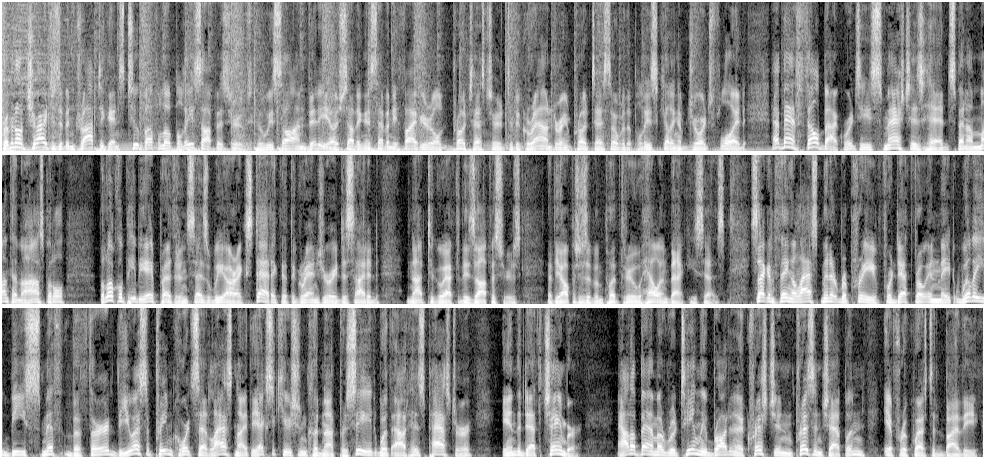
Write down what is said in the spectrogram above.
Criminal charges have been dropped against two Buffalo police officers who we saw on video shoving a 75 year old protester to the ground during protests over the police killing of George Floyd. That man fell backwards. He smashed his head, spent a month in the hospital. The local PBA president says we are ecstatic that the grand jury decided not to go after these officers, that the officers have been put through hell and back, he says. Second thing, a last minute reprieve for death row inmate Willie B. Smith III. The U.S. Supreme Court said last night the execution could not proceed without his pastor in the death chamber. Alabama routinely brought in a Christian prison chaplain if requested by the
